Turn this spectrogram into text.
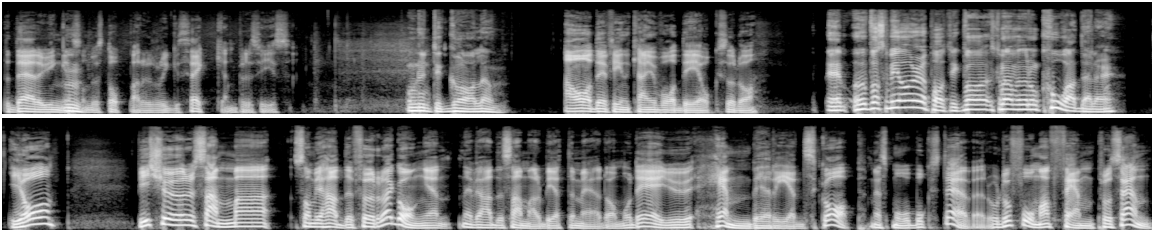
Det där är ju ingen som du stoppar i ryggsäcken precis. Om du inte är galen. Ja, det kan ju vara det också då. Eh, vad ska vi göra då Patrik? Vad, ska man använda någon kod eller? Ja, vi kör samma som vi hade förra gången när vi hade samarbete med dem. Och det är ju hemberedskap med små bokstäver. Och då får man 5%.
